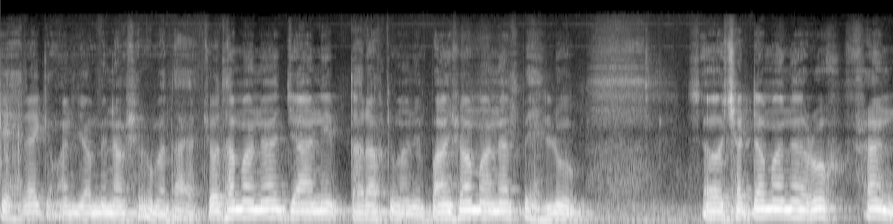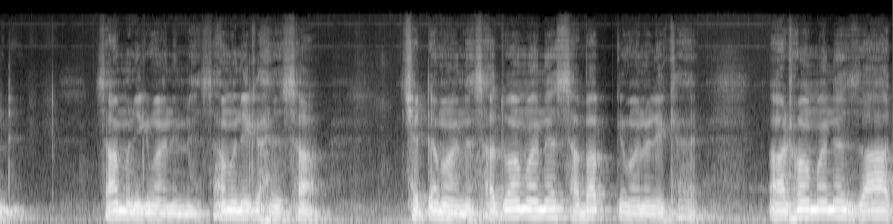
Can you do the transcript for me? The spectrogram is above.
چہرے کے معنی جب میں نام شروع بتایا۔ چوتھا معنی جانب، طرف کے معنی۔ پانچواں معنی پہلو۔ چھٹا معنی رخ، فرنٹ۔ سامنے کے معنی میں، سامنے کا حصہ۔ چھٹا معنی۔ ساتواں معنی سبب کے معنی لکھا ہے۔ آٹھواں معنی ذات۔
